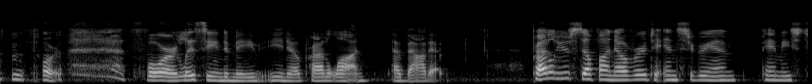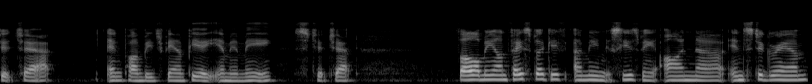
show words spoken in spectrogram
for for listening to me, you know, prattle on about it. Prattle yourself on over to Instagram, Pammy's Chit Chat, and Palm Beach Pam, P A M M E, Chit Chat. Follow me on Facebook, if I mean, excuse me, on uh, Instagram.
